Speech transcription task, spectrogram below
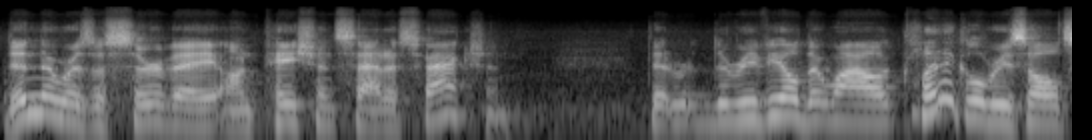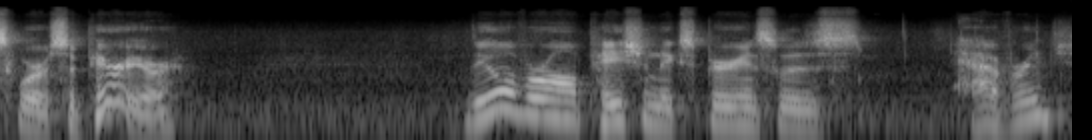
then there was a survey on patient satisfaction that, that revealed that while clinical results were superior, the overall patient experience was average.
